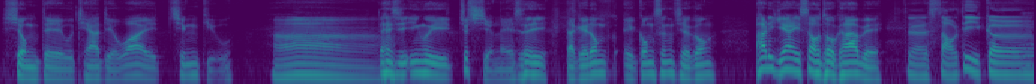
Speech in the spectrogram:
上帝有听到我的请求。啊，但是因为足神的，所以大家拢会讲生气讲，啊，你今日扫涂骹未？对，扫地歌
